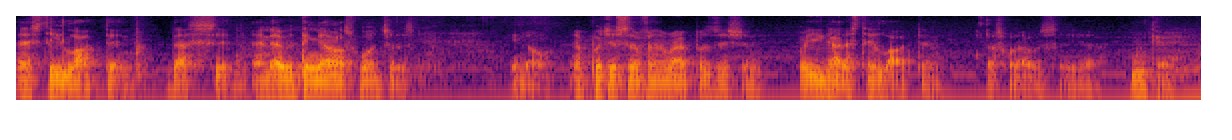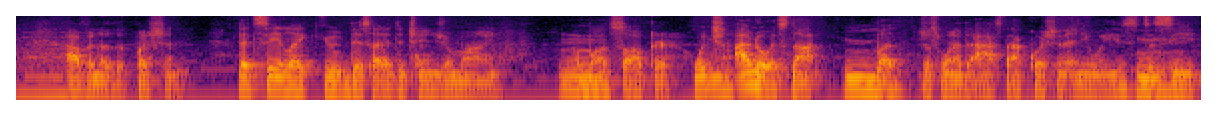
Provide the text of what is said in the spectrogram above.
and stay locked in. That's it. And everything else will just, you know, and put yourself in the right position. But you gotta stay locked in. That's what I would say. Yeah. Okay. I have another question. Let's say like you decided to change your mind mm. about soccer, which mm. I know it's not, mm. but just wanted to ask that question anyways to see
